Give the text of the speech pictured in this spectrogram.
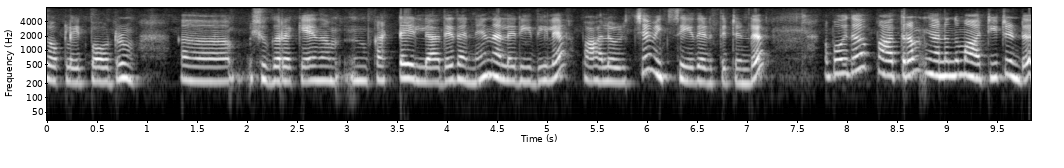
ചോക്ലേറ്റ് പൗഡറും ഷുഗറൊക്കെ കട്ടയില്ലാതെ തന്നെ നല്ല രീതിയിൽ പാലൊഴിച്ച് മിക്സ് ചെയ്തെടുത്തിട്ടുണ്ട്. അപ്പോൾ ഇത് പാത്രം ഞാനൊന്ന് മാറ്റിയിട്ടുണ്ട്.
